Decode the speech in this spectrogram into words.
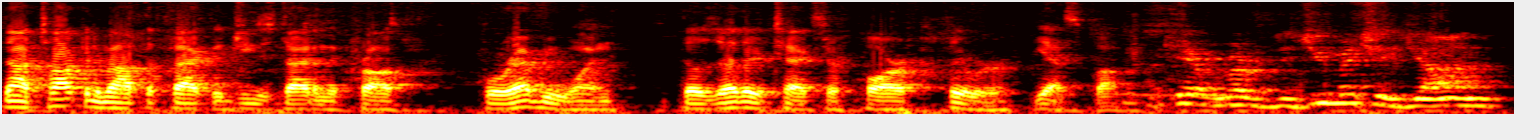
not talking about the fact that Jesus died on the cross for everyone. Those other texts are far clearer. Yes, Bob. I can't remember. Did you mention John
